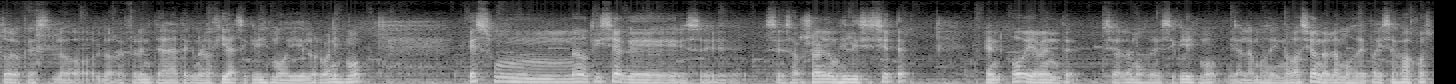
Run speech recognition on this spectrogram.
todo lo que es lo, referente a la tecnología, el ciclismo y el urbanismo es una noticia que se, se desarrolló en el 2017 en, obviamente, si hablamos de ciclismo y hablamos de innovación, hablamos de Países Bajos.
